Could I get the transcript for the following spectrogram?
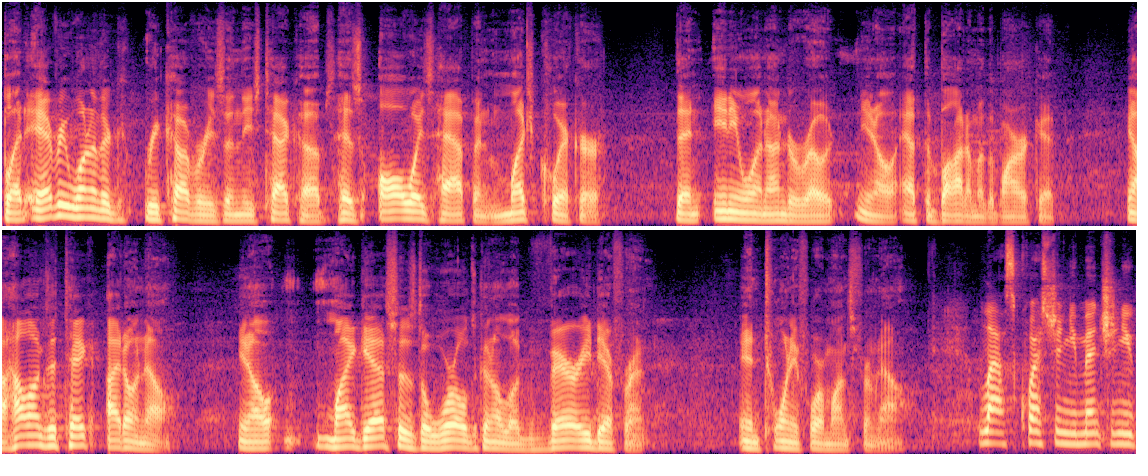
But every one of the recoveries in these tech hubs has always happened much quicker than anyone underwrote, you know, at the bottom of the market. You know, how long does it take? I don't know. You know, my guess is the world's going to look very different in 24 months from now. Last question. You mentioned you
